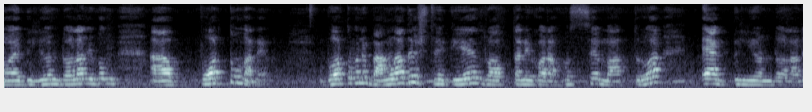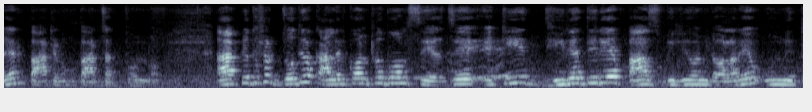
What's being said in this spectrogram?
নয় বিলিয়ন ডলার এবং বর্তমানে বর্তমানে বাংলাদেশ থেকে রপ্তানি করা হচ্ছে মাত্র এক বিলিয়ন ডলারের পাট এবং পাটজাত পণ্য। প্রিয় দর্শক, যদিও কালের কণ্ঠ বলছে যে এটি ধীরে ধীরে পাঁচ বিলিয়ন ডলারে উন্নীত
